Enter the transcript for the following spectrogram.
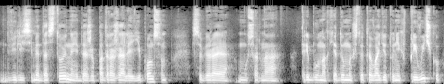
вели себя достойно и даже подражали японцам, собирая мусор на трибунах. Я думаю, что это войдет у них в привычку.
